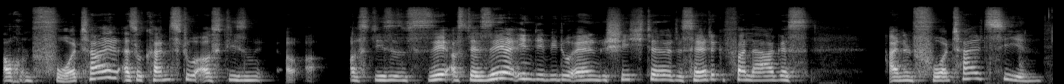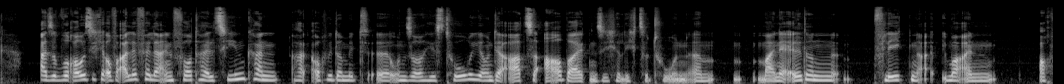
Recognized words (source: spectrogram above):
auch ein Vorteil? Also kannst du aus diesen aus dieses aus der sehr individuellen Geschichte des Heldeke Verlages einen Vorteil ziehen? Also woraus ich auf alle Fälle einen Vorteil ziehen kann, hat auch wieder mit äh, unserer Historie und der Art zu arbeiten sicherlich zu tun. Ähm, meine Eltern pflegten immer einen auch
